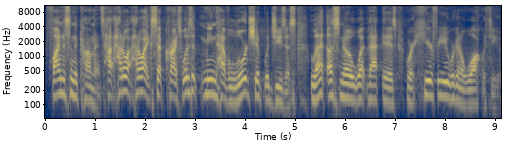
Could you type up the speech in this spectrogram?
find us in the comments. How, how, do I, how do I accept Christ? What does it mean to have lordship with Jesus? Let us know what that is. We're here for you. We're going to walk with you.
